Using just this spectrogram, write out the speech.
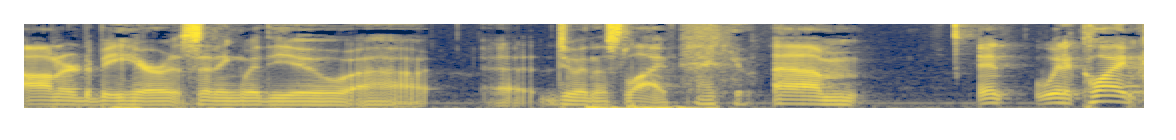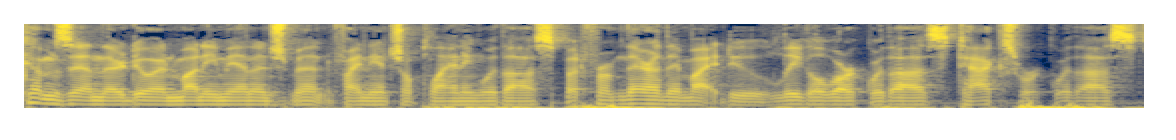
honored to be here sitting with you uh, uh, doing this live. Thank you. Um, and when a client comes in, they're doing money management, financial planning with us. But from there, they might do legal work with us, tax work with us.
